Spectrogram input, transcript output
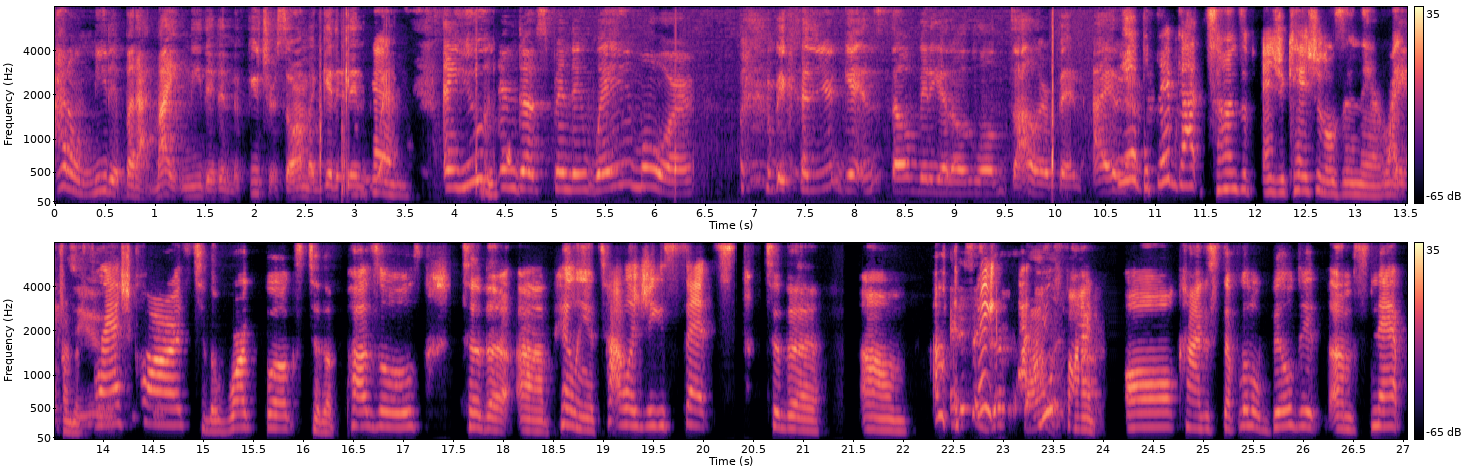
I don't need it, but I might need it in the future, so I'm gonna get it anyway." Yes. And you mm-hmm. end up spending way more because you're getting so many of those little dollar bin items. Yeah, but they've got tons of educationals in there, right? They From do. the flashcards to the workbooks to the puzzles to the uh, paleontology sets to the um. I'm, And it's a they- you find all kinds of stuff, little build it, um, snap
